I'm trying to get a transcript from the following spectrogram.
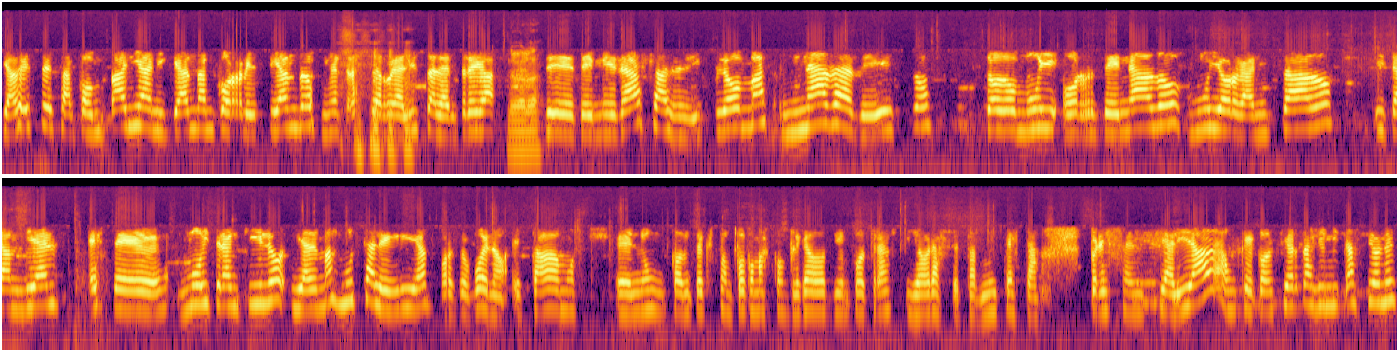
que a veces acompañan y que andan correteando mientras se realiza la entrega de, de medallas, de diplomas, nada de eso, todo muy ordenado, muy organizado y también este muy tranquilo y además mucha alegría porque bueno, estábamos en un contexto un poco más complicado tiempo atrás y ahora se permite esta presencialidad, aunque con ciertas limitaciones,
